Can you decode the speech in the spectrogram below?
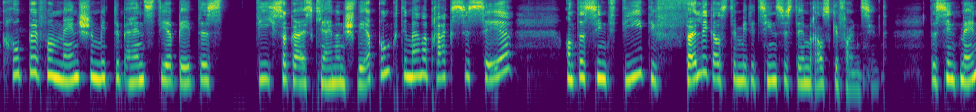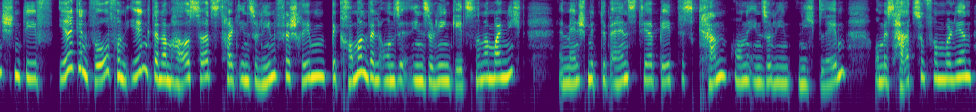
Gruppe von Menschen mit Typ 1 Diabetes, die ich sogar als kleinen Schwerpunkt in meiner Praxis sehe. Und das sind die, die völlig aus dem Medizinsystem rausgefallen sind. Das sind Menschen, die irgendwo von irgendeinem Hausarzt halt Insulin verschrieben bekommen, weil ohne Insulin geht es nun einmal nicht. Ein Mensch mit Typ-1-Diabetes kann ohne Insulin nicht leben. Um es hart zu formulieren,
